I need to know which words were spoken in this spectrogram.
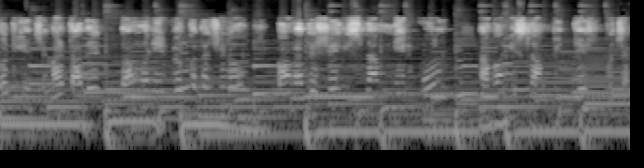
ঘটিয়েছে। মানে তাদের ধর্ম নিরপেক্ষতা ছিল বাংলাদেশে ইসলাম নির্মূল এবং ইসলাম বিদ্বেষ প্রচার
